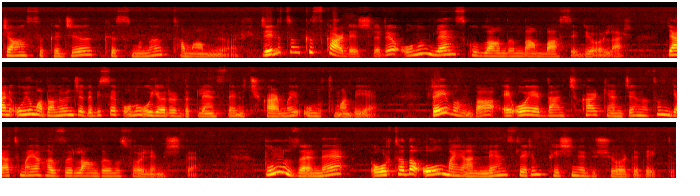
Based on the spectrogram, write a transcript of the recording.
can sıkıcı kısmını tamamlıyor. Janet'ın kız kardeşleri onun lens kullandığından bahsediyorlar. Yani uyumadan önce de biz hep onu uyarırdık lenslerini çıkarmayı unutma diye. Raven da e, o evden çıkarken Janet'ın yatmaya hazırlandığını söylemişti. Bunun üzerine ortada olmayan lenslerin peşine düşüyor dedektif.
